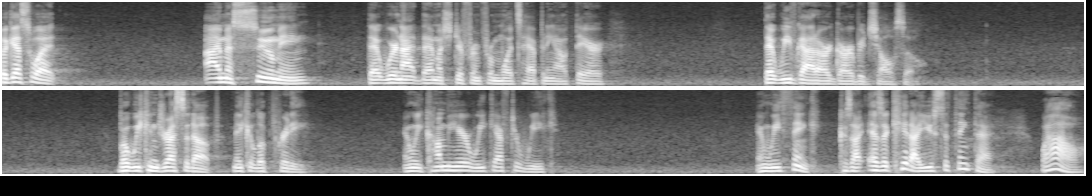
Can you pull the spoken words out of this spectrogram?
But guess what? I'm assuming that we're not that much different from what's happening out there, that we've got our garbage also. But we can dress it up, make it look pretty. And we come here week after week and we think, because as a kid, I used to think that, wow,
